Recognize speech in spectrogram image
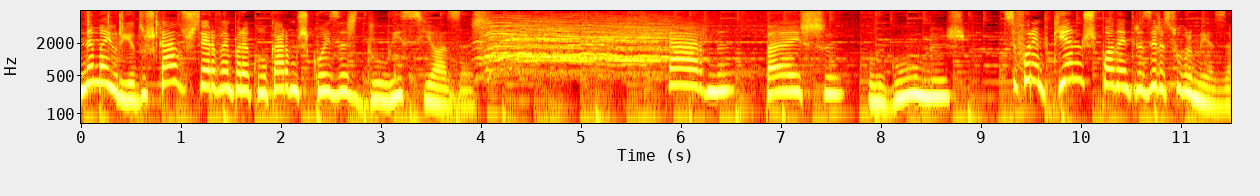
Na maioria dos casos servem para colocarmos coisas deliciosas. Carne, peixe, legumes. Se forem pequenos, podem trazer a sobremesa.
